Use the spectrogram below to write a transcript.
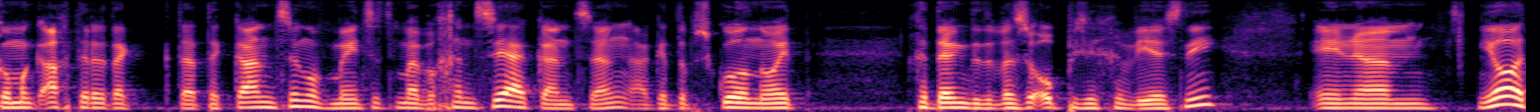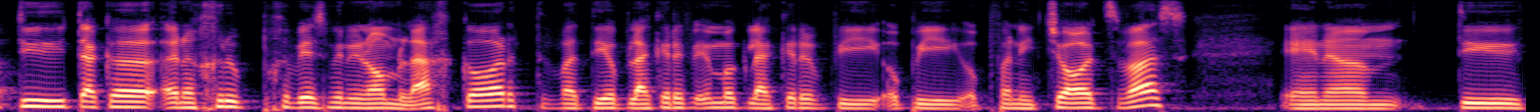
kom ek agter dat ek dat ek kan sing of mense het vir my begin sê ek kan sing. Ek het op skool nooit gedink dit was 'n opsie gewees nie. En ehm um, ja, toe het ek uh, in 'n groep gewees met die naam Legkaart wat hier op Lekker FM ook lekker op die op die op van die charts was. En ehm um, toe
